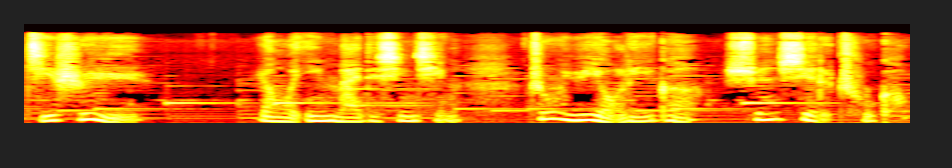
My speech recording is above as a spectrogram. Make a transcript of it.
及时雨，让我阴霾的心情终于有了一个宣泄的出口。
